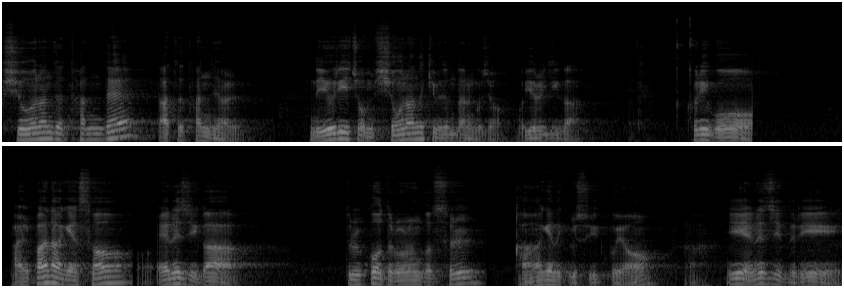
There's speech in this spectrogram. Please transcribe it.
시원한 듯한데 따뜻한 열. 근데 열이 좀 시원한 느낌이 든다는 거죠. 뭐 열기가. 그리고 발바닥에서 에너지가 뚫고 들어오는 것을 강하게 느낄 수 있고요. 아, 이 에너지들이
